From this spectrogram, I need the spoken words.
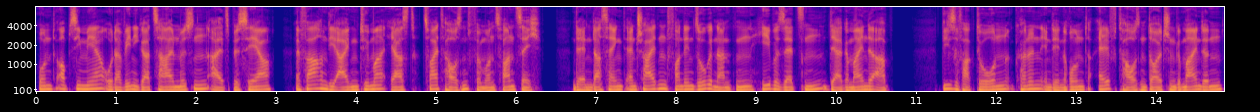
und ob sie mehr oder weniger zahlen müssen als bisher, erfahren die Eigentümer erst 2025. Denn das hängt entscheidend von den sogenannten Hebesätzen der Gemeinde ab. Diese Faktoren können in den rund 11.000 deutschen Gemeinden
